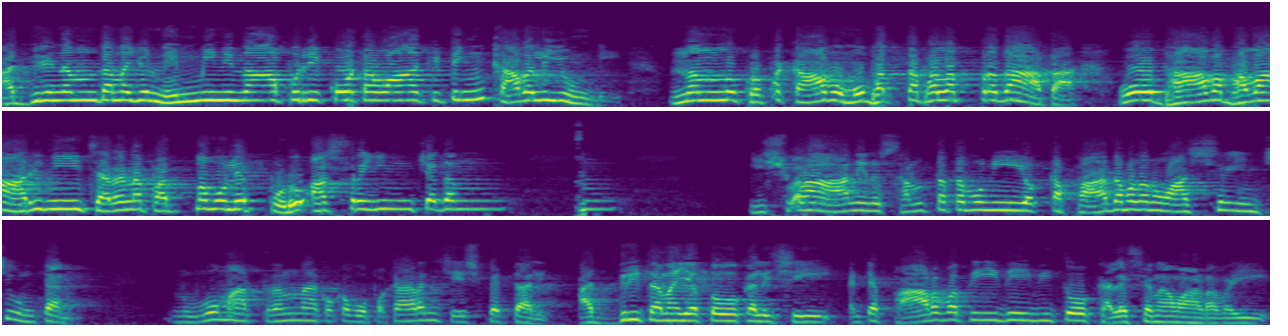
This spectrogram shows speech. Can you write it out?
అద్రినందనయు నెమ్మిని నాపురి కోటవాకిటిం కావలియుండి. నన్ను కృప కావుము భక్త ఫలప్రదాత ఓ భావ భవారి నీ చరణ పద్మములెప్పుడు ఆశ్రయించదన్. ఈశ్వర నేను సంతతము నీ యొక్క పాదములను ఆశ్రయించి ఉంటాను. నువ్వు మాత్రం నాకు ఒక ఉపకారం చేసి పెట్టాలి. అద్రితనయతో కలిసి అంటే పార్వతీదేవితో కలిసిన వాడవై.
